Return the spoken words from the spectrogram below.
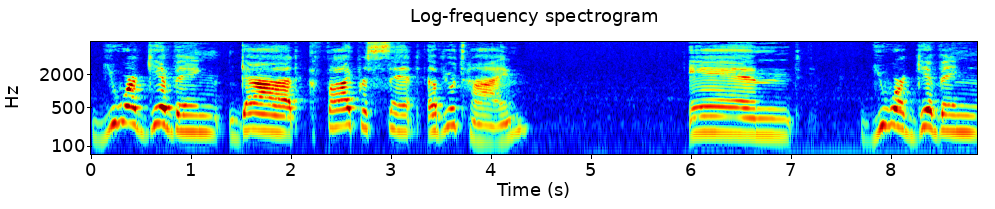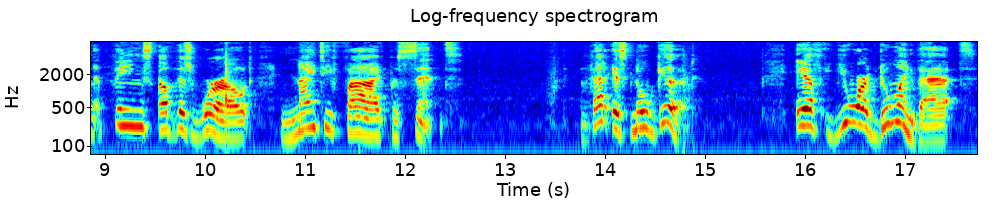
you are giving God 5% of your time and you are giving things of this world 95%. That is no good. If you are doing that,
